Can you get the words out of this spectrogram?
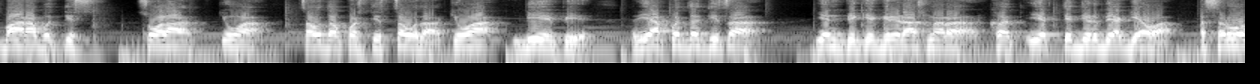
बारा बत्तीस सोळा किंवा चौदा पस्तीस चौदा किंवा बी ए पी या पद्धतीचा एन पी के ग्रेड असणारा खत एक ते दीड बॅग घ्यावा. सर्व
